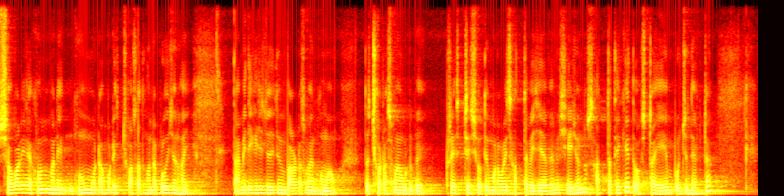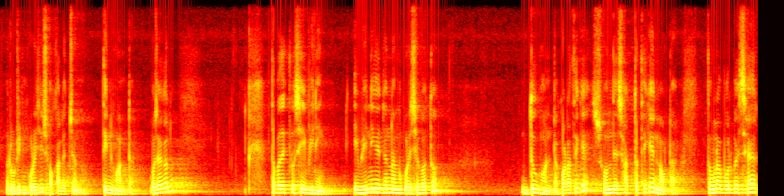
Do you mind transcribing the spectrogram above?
সবারই এখন মানে ঘুম মোটামুটি ছ সাত ঘণ্টা প্রয়োজন হয়। তা আমি দেখেছি যদি তুমি বারোটার সময় ঘুমাও, তো ছটার সময় উঠবে ফ্রেশ ট্রেশ হতে মোটামুটি সাতটা বেজে যাবে। আমি সেই জন্য সাতটা থেকে দশটা এ এম পর্যন্ত একটা রুটিন করেছি সকালের জন্য, তিন ঘণ্টা। বোঝা গেল? তারপর দেখতে পাচ্ছি ইভিনিং ইভিনিংয়ের জন্য আমি করেছি কত? দু ঘণ্টা, কটা থেকে? সন্ধ্যে সাতটা থেকে নটা। তোমরা বলবে, স্যার,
